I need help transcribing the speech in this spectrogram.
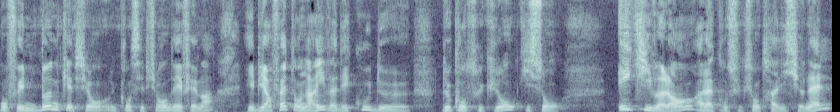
on fait une bonne conception en DFMA, eh bien en fait, on arrive à des coûts de, de construction qui sont équivalents à la construction traditionnelle.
